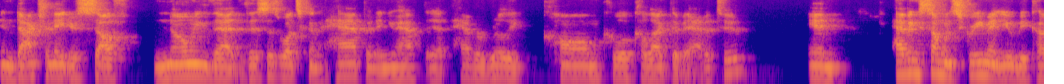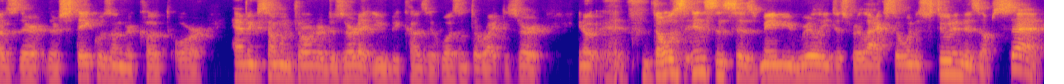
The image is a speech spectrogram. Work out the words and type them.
indoctrinate yourself knowing that this is what's going to happen and you have to have a really calm cool collective attitude and having someone scream at you because their their steak was undercooked or having someone throw their dessert at you because it wasn't the right dessert you know those instances made me really just relax so when a student is upset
